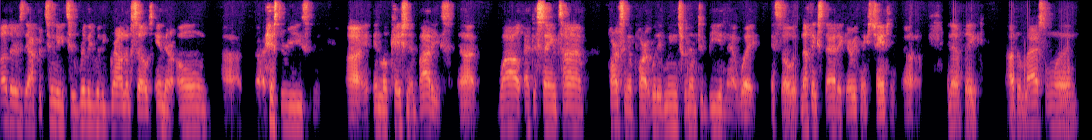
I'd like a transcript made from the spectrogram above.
others the opportunity to really really ground themselves in their own uh, uh histories. Uh, in location and bodies. Uh, while at the same time parsing apart what it means for them to be in that way. And so nothing's static, everything's changing. And I think the last one,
